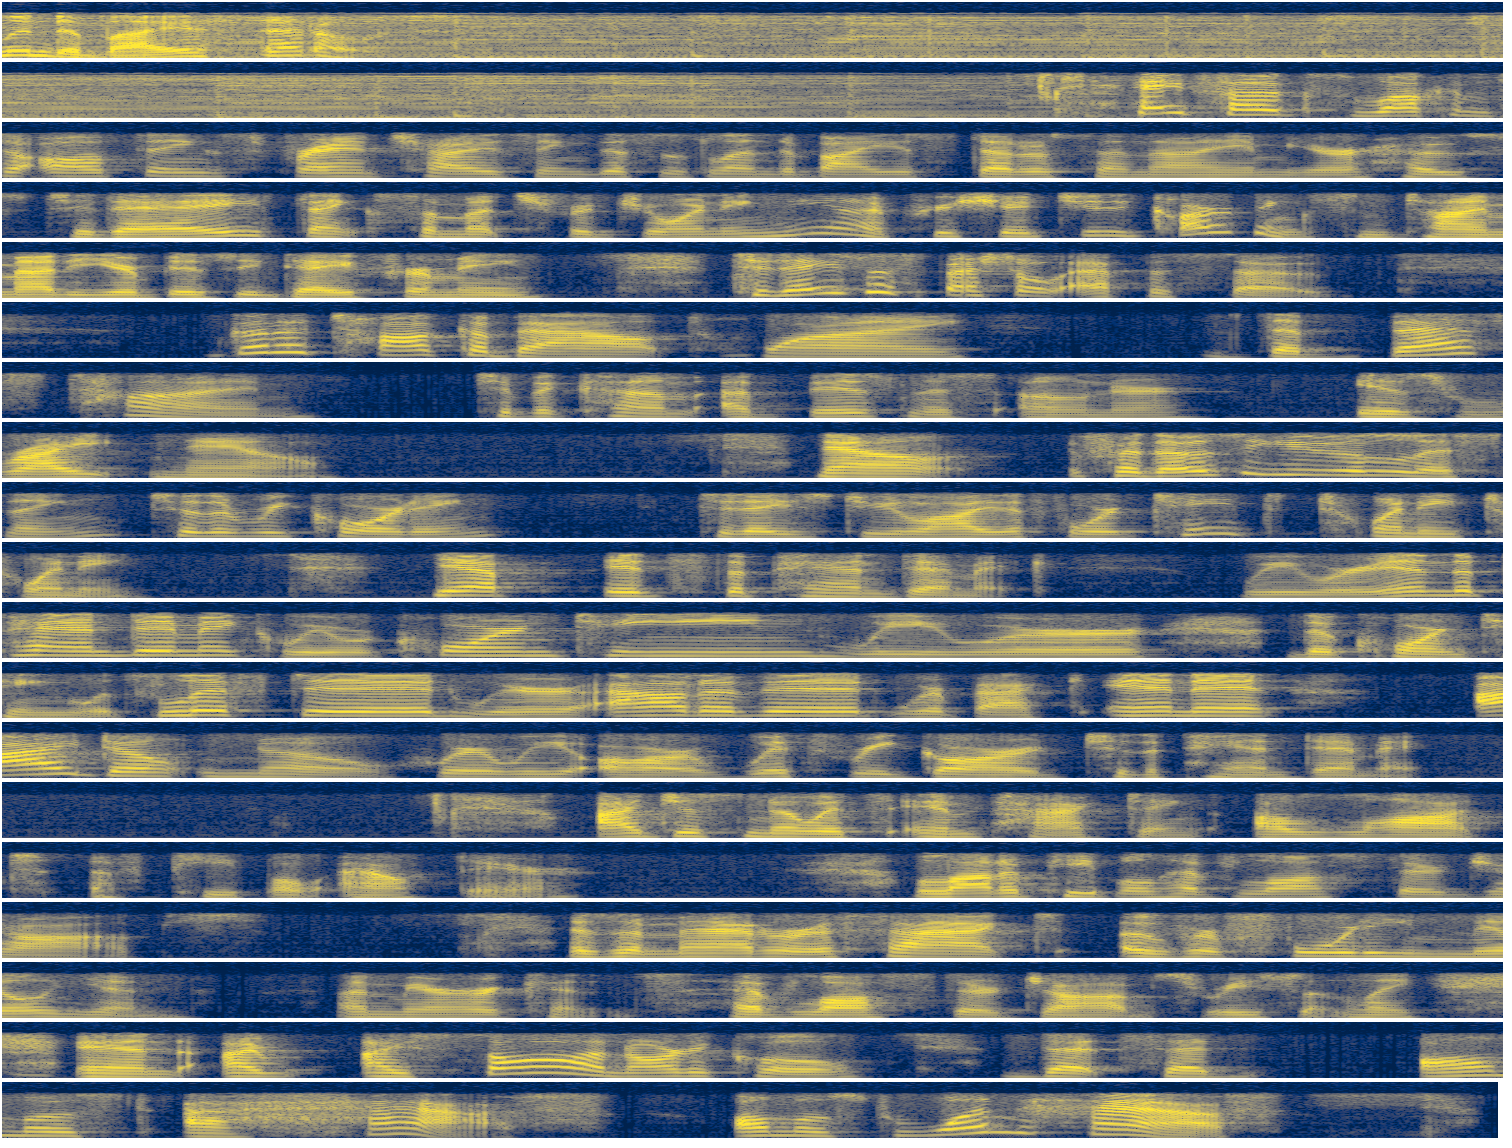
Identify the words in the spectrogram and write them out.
Linda Ballesteros. Hey, folks, welcome to All Things Franchising. This is Linda Ballesteros, and I am your host today. Thanks so much for joining me. I appreciate you carving some time out of your busy day for me. Today's a special episode. I'm going to talk about why the best time to become a business owner is right now. Now, for those of you listening to the recording, today's July the 14th, 2020. Yep, it's the pandemic. We were in the pandemic, we were quarantined, we were the quarantine was lifted, we're out of it, we're back in it. I don't know where we are with regard to the pandemic. I just know it's impacting a lot of people out there. A lot of people have lost their jobs. As a matter of fact, over 40 million Americans have lost their jobs recently. And I, I saw an article that said almost a half, almost one half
